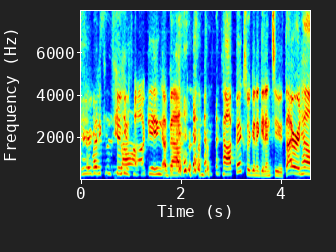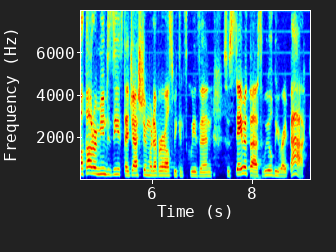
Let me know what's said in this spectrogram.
We're going to continue talking about topics. We're going to get into thyroid health, autoimmune disease, digestion, whatever else we can squeeze in. So stay with us. We will be right back.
